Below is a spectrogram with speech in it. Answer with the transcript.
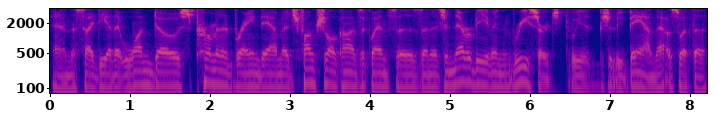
and this idea that one dose, permanent brain damage, functional consequences, and it should never be even researched. We should be banned. That was what the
